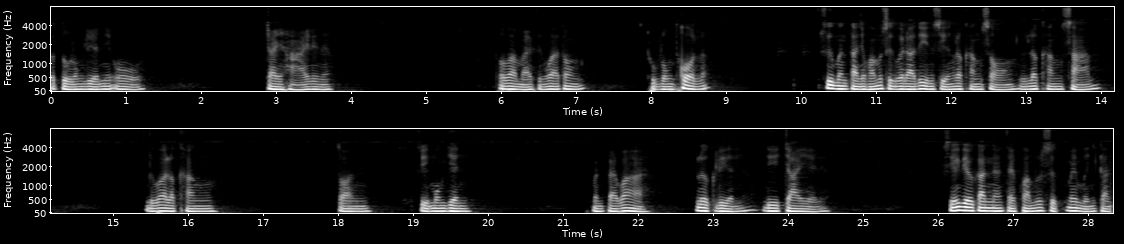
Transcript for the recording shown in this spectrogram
ประตูโรงเรียนนี่โอ้ใจหายเลยนะ เพราะว่าหมายถึงว่าต้องถูกลงโทษแล้วซึ่งมันต่างจากความรู้สึกเวลาได้ยินเสียงระฆังสองหรือระฆังสาม หรือว่าระฆังตอนสี่โมงเย็น มันแปลว่าเลิกเรียนดีใจเลยเสียงเดียวกันนะแต่ความรู้สึกไม่เหมือนกัน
